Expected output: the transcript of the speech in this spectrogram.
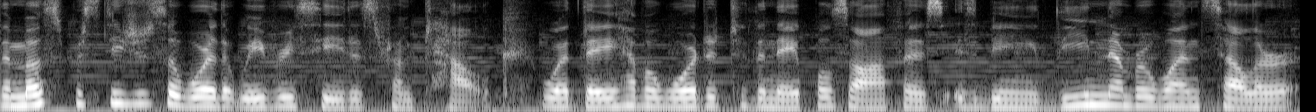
The most prestigious award that we've received is from Tauck. What they have awarded to the Naples office is being the number one seller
